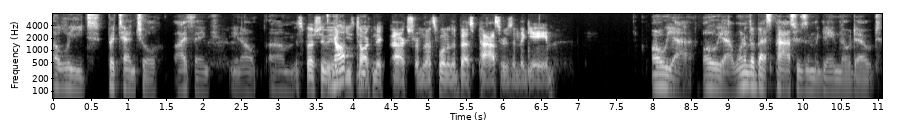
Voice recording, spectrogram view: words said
elite potential. I think you know, um, Especially Not- if he's talking Nick Backstrom. That's one of the best passers in the game. Oh yeah, oh yeah, one of the best passers in the game, no doubt.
